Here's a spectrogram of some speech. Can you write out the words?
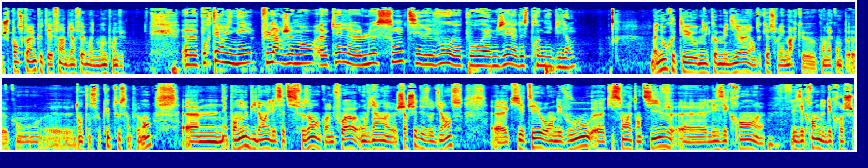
je pense quand même que TF1 a bien fait, moi, de mon point de vue. Euh, pour terminer, plus largement, euh, quelles leçons tirez-vous euh, pour OMG de ce premier bilan? Bah nous, côté Omnicom Media, et en tout cas sur les marques qu'on a, euh, dont on s'occupe tout simplement, euh, pour nous, le bilan, il est satisfaisant. Encore une fois, on vient euh, chercher des audiences qui étaient au rendez-vous, qui sont attentives. les écrans, les écrans ne décrochent,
